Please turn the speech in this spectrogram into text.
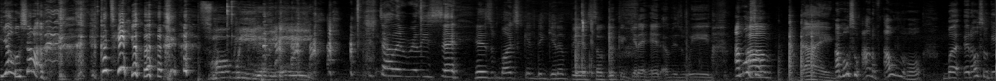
Yo, ah shut up. Continue. Smoke weed every day. Talent really said munchkin to get a beer so he could get a hit of his weed. I'm also I'm dying. I'm also out of alcohol, but it also gave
